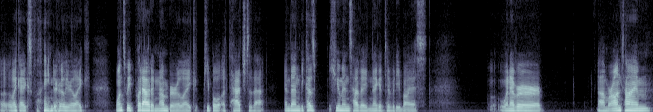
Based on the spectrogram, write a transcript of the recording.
uh, like I explained earlier, like once we put out a number, like people attach to that, and then because humans have a negativity bias, whenever um, we're on time,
